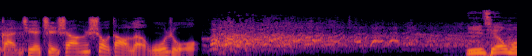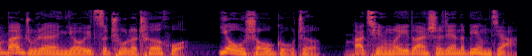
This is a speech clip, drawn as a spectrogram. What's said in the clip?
感觉智商受到了侮辱。以前我们班主任有一次出了车祸，右手骨折，他请了一段时间的病假，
